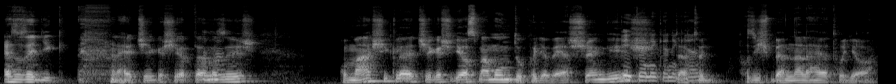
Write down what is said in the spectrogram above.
ez az egyik lehetséges értelmezés. Uh-huh. A másik lehetséges, ugye azt már mondtuk, hogy a versengés. Igen, igen, tehát, igen. hogy az is benne lehet, hogy a,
